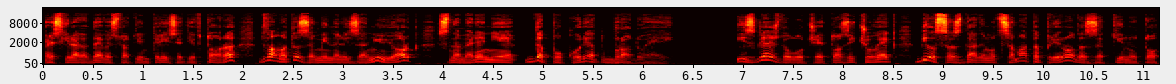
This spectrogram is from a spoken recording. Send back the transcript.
През 1932 двамата заминали за Нью Йорк с намерение да покорят Бродуей. Изглеждало, че този човек бил създаден от самата природа за киното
